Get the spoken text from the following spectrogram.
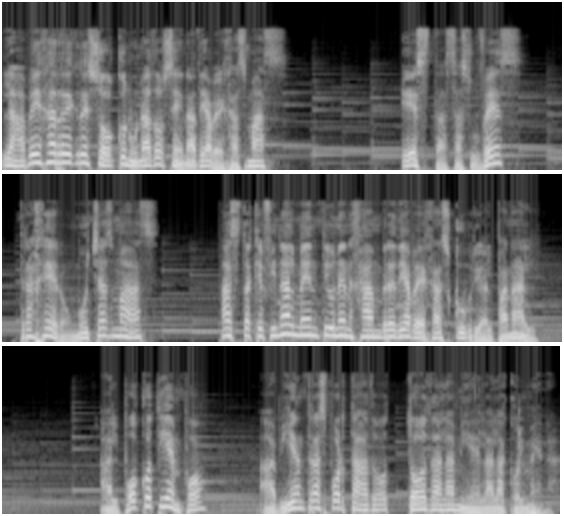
la abeja regresó con una docena de abejas más. Estas, a su vez, trajeron muchas más, hasta que finalmente un enjambre de abejas cubrió el panal. Al poco tiempo, habían transportado toda la miel a la colmena.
